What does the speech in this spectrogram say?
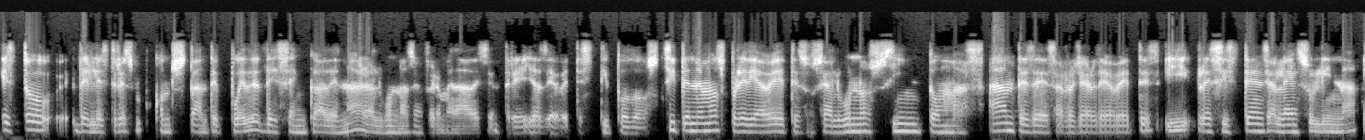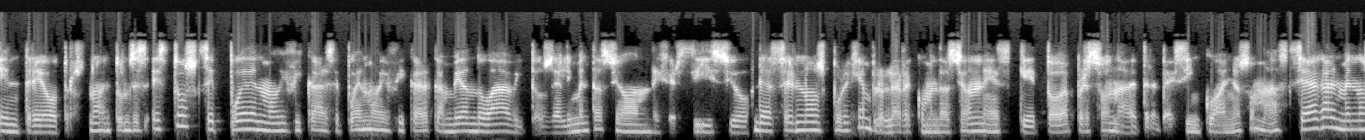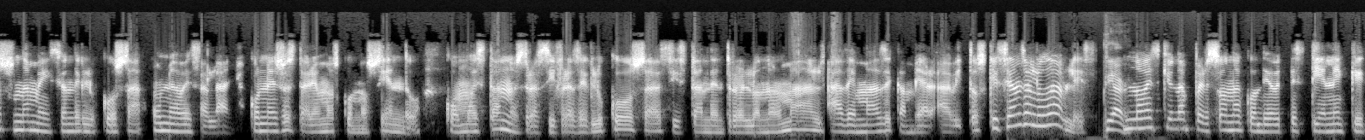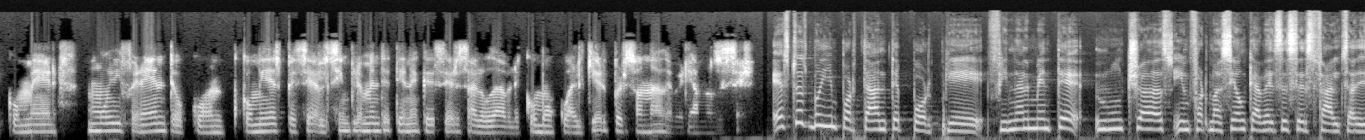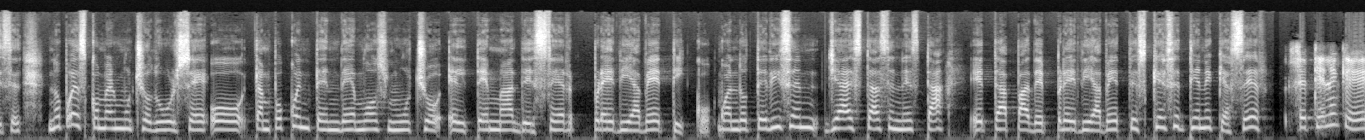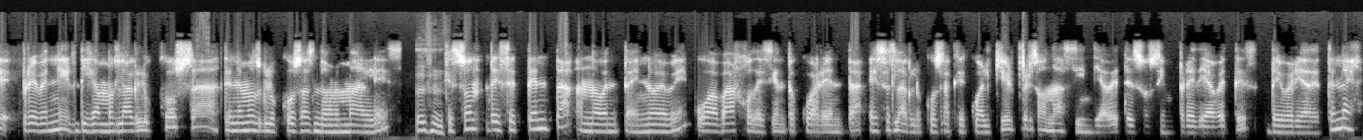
esto del estrés constante puede desencadenar algunas enfermedades, entre ellas diabetes tipo 2. Si tenemos prediabetes, o sea, algunos síntomas antes de desarrollar diabetes y resistencia a la insulina, entre otros, ¿no? Entonces, estos se pueden modificar, se pueden modificar cambiando hábitos de alimentación, de ejercicio, de hacernos, por ejemplo, la recomendación es que toda persona de 35 años o más se haga al menos una medición de glucosa una vez al año. Con eso estaremos conociendo cómo están nuestras cifras de glucosa, si están dentro de lo normal, además de cambiar hábitos que sean saludables. Claro. No es que una persona con diabetes tiene que comer muy diferente o con comida especial, simplemente tiene que ser saludable, como cualquier persona deberíamos de ser. Esto es muy importante porque finalmente mucha información que a veces es falsa, dice, no puedes comer mucho dulce o tampoco entendemos mucho el tema de ser prediabético. Cuando te dicen ya estás en esta etapa de prediabetes, ¿qué se tiene que hacer? Se tiene que prevenir, digamos, la glucosa, tenemos glucosas normales que son de 70 a 99 o abajo de 140, esa es la glucosa que cualquier persona sin diabetes o sin prediabetes debería de tener.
